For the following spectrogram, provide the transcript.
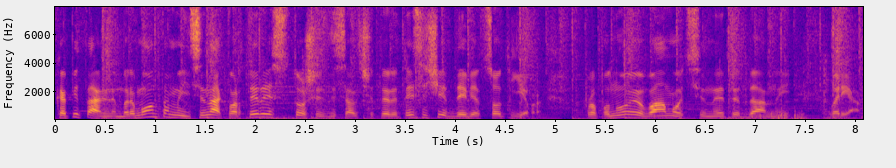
капітальним ремонтом і ціна квартири 164 тисячі 900 євро. Пропоную вам оцінити даний варіант.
